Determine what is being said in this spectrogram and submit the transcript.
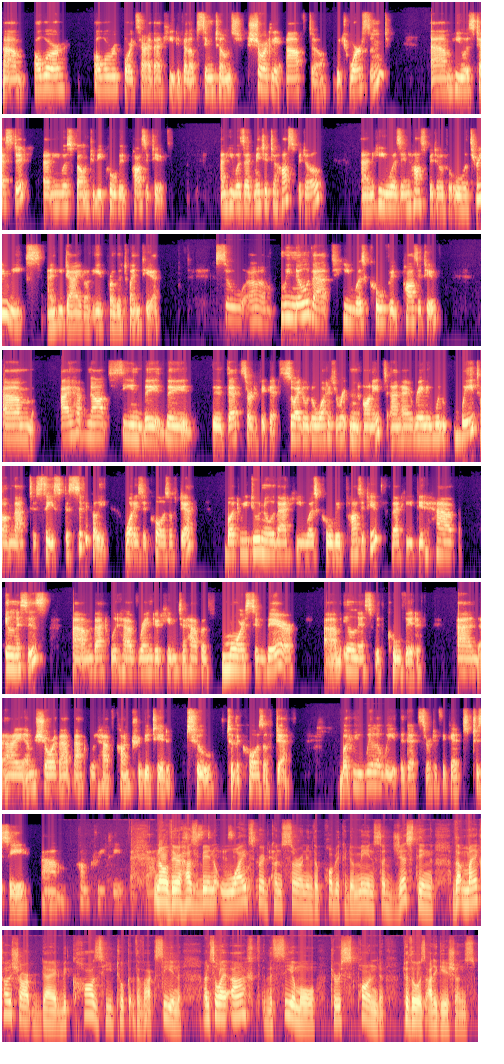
um, our our reports are that he developed symptoms shortly after, which worsened. Um, he was tested and he was found to be COVID positive. And he was admitted to hospital and he was in hospital for over three weeks and he died on April the 20th. So um, we know that he was COVID positive. Um, I have not seen the, the the death certificate. So I don't know what is written on it. And I really would wait on that to say specifically what is the cause of death. But we do know that he was COVID positive, that he did have illnesses um, that would have rendered him to have a more severe um, illness with COVID. And I am sure that that would have contributed to, to the cause of death but we will await the death certificate to see um, concretely that, that Now, there has been widespread concern in the public domain suggesting that Michael Sharpe died because he took the vaccine. And so I asked the CMO to respond to those allegations.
